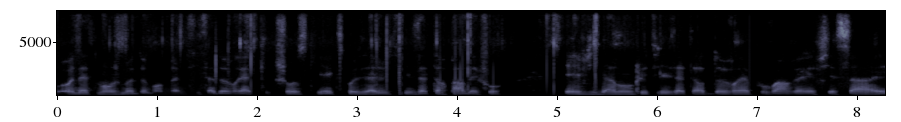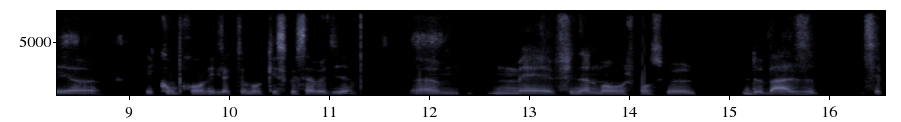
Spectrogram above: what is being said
honnêtement, je me demande même si ça devrait être quelque chose qui est exposé à l'utilisateur par défaut. Évidemment que l'utilisateur devrait pouvoir vérifier ça et, euh, comprendre exactement qu'est-ce que ça veut dire. Euh, mais finalement, je pense que de base, c'est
